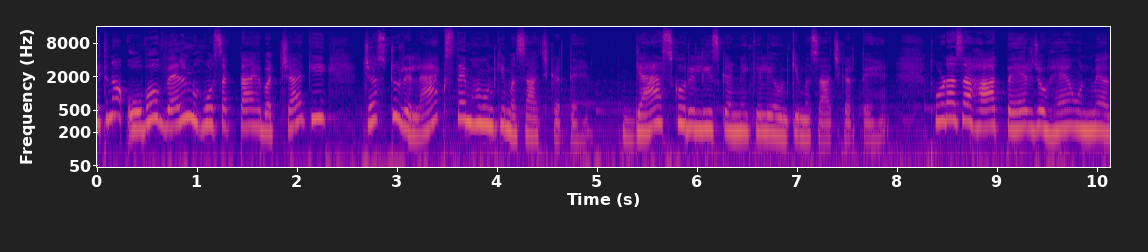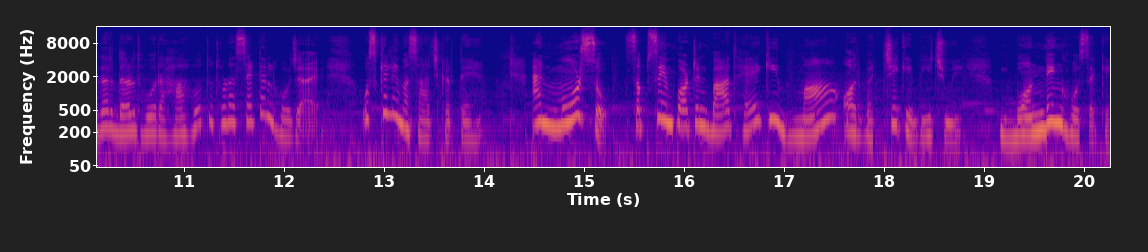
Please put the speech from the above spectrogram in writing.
इतना ओवरवेलम हो सकता है बच्चा कि जस्ट टू रिलैक्स देम हम उनकी मसाज करते हैं। गैस को रिलीज़ करने के लिए उनकी मसाज करते हैं। थोड़ा सा हाथ, पैर जो हैं, उनमें अगर दर्द हो रहा हो तो थोड़ा सेटल हो जाए। उसके लिए मसाज करते हैं। एंड मोर सो सबसे इंपॉर्टेंट बात है कि माँ और बच्चे के बीच में बॉन्डिंग हो सके।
